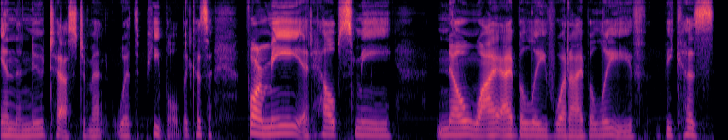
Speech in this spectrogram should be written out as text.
in the New Testament with people. Because for me, it helps me know why I believe what I believe because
